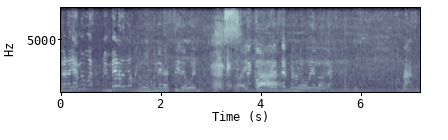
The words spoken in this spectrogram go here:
Pero ya me voy, primero Dios me voy a poner así de bueno. No sé cómo voy a hacer, pero lo voy a lograr. Vamos.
